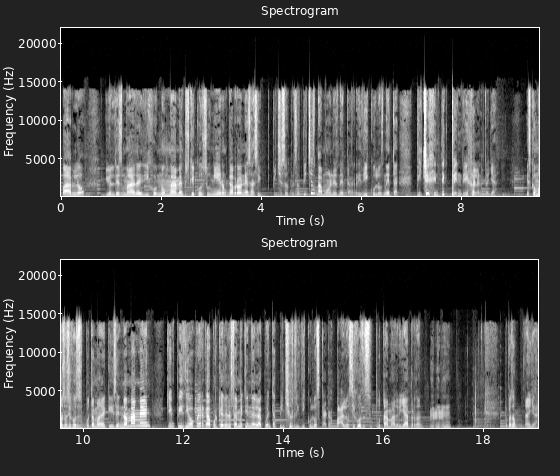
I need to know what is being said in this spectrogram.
Pablo, vio el desmadre y dijo, no mames, pues que consumieron cabrones, así, pinches sorpresas, pinches mamones, neta, ridículos, neta, pinche gente pendeja, la neta, ya. Es como esos hijos de su puta madre que dicen, no mamen, ¿quién pidió verga? Porque nos lo están metiendo en la cuenta, pinches ridículos cagapalos, hijos de su puta madre, ya, perdón. ¿Qué pasó? Ah, ya.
